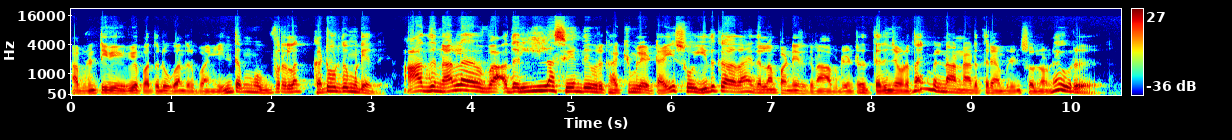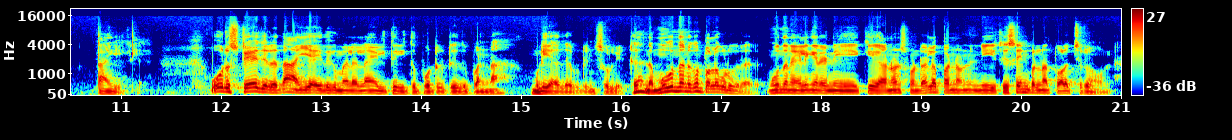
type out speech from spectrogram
அப்படின்னு டிவி டிவியை பார்த்துட்டு உட்காந்துருப்பாங்க இந்த இவரெல்லாம் கட்டுப்படுத்த முடியாது. அதனால அதெல்லாம் சேர்ந்து இவருக்கு அக்யூமுலேட் ஆகி ஸோ இதுக்காக தான் இதெல்லாம் பண்ணியிருக்கிறான் அப்படின்றது தெரிஞ்சவொடனே தான் இனிமேல் நான் நடத்துகிறேன் அப்படின்னு சொன்னோடனே ஒரு தாங்கிக்கல. ஒரு ஸ்டேஜில் தான் ஐயா இதுக்கு மேலெல்லாம் இழுத்து இழுத்து போட்டுக்கிட்டு இது பண்ணால் முடியாது அப்படின்னு சொல்லிட்டு அந்த முகுந்தனுக்கும் தொலை கொடுக்குறாரு. முகுந்தன் இளைஞர் அன்னைக்கு அனௌன்ஸ் பண்ணுறால பண்ணோடனே நீ ரிசைன் பண்ணால் தொலைச்சிருவேன் உன்னை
